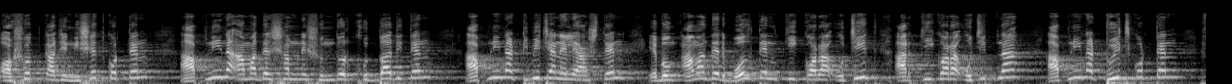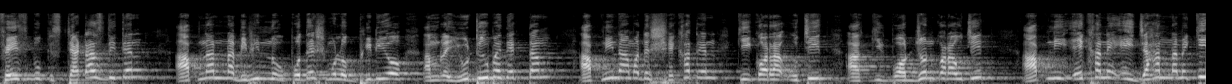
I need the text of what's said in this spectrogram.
অসৎ কাজে নিষেধ করতেন? আপনি না আমাদের সামনে সুন্দর খুদ্া দিতেন? আপনি না টিভি চ্যানেলে আসতেন এবং আমাদের বলতেন কি করা উচিত আর কি করা উচিত না? আপনি না টুইট করতেন ফেসবুক স্ট্যাটাস দিতেন, আপনার না বিভিন্ন উপদেশমূলক ভিডিও আমরা ইউটিউবে দেখতাম, আপনি না আমাদের শেখাতেন কি করা উচিত আর কি বর্জন করা উচিত, আপনি এখানে এই জাহান নামে কি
